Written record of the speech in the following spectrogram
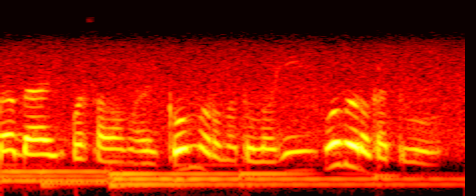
Bye-bye. Wassalamualaikum warahmatullahi wabarakatuh.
